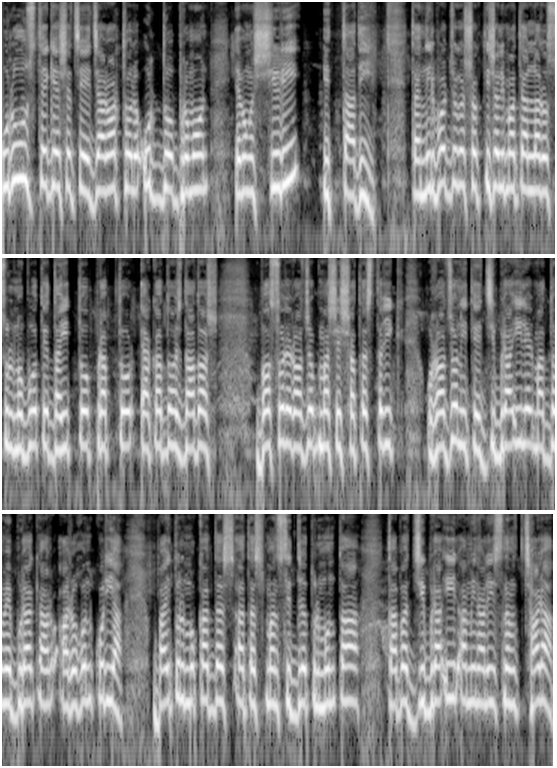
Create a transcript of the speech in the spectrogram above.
উরুজ থেকে এসেছে যার অর্থ হলো ঊর্ধ্ব ভ্রমণ এবং সিঁড়ি ইত্যাদি। তাই নির্ভরযোগ্য শক্তিশালী মতে আল্লাহ রসুল নব্বতের দায়িত্ব প্রাপ্ত একাদশ, দ্বাদশ বছরের রজব মাসের সাতাশ তারিখ রজনীতে জিব্রাইলের মাধ্যমে বুড়াকে আর- আরোহণ করিয়া বাইতুল মোকাদ্দাস সাত আসমান সিদ্রাতুল মুনতাহা, তারপর জিব্রাইল আমিন আলী ইসলাম ছাড়া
